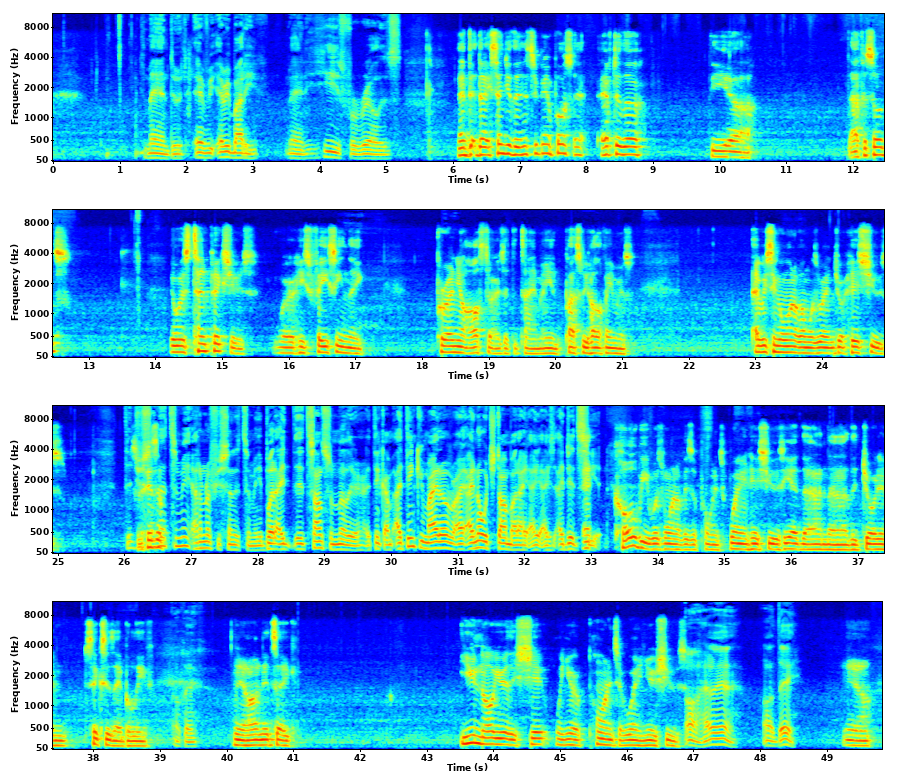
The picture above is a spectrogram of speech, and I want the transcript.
man, dude, every everybody, man, he's for real. Is And did, did I send you the Instagram post after the the uh, the episodes? It was ten pictures where he's facing like perennial all stars at the time and possibly Hall of Famers. Every single one of them was wearing his shoes. did you So send that to me? I don't know if you sent it to me, but I it sounds familiar. I think I'm. I think you might have. I, I know what you're talking about. I I I, did see it. Kobe was one of his opponents wearing his shoes. He had the on the, the Jordan sixes, I believe. Okay. You know, and it's like you know you're the shit when your opponents are wearing your shoes. Oh hell yeah, all day. You know,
